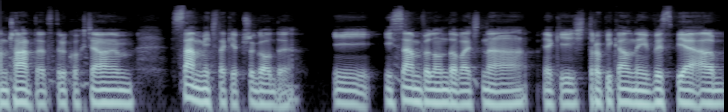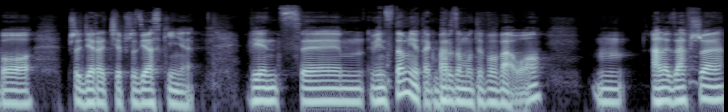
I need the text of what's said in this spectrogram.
Uncharted, tylko chciałem sam mieć takie przygody i, i sam wylądować na jakiejś tropikalnej wyspie albo przedzierać się przez jaskinię. Więc, więc to mnie tak bardzo motywowało, mm, ale zawsze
